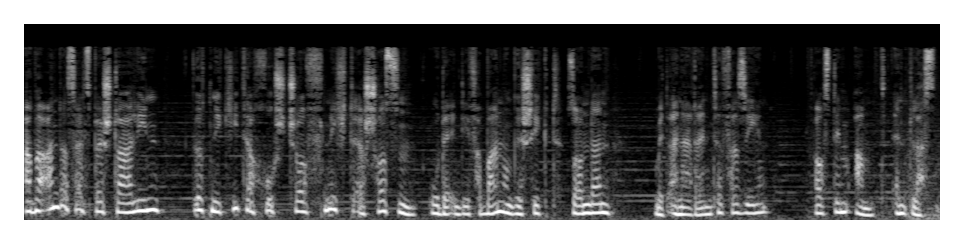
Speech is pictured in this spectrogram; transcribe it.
Aber anders als bei Stalin wird Nikita Khrushchev nicht erschossen oder in die Verbannung geschickt, sondern mit einer Rente versehen, aus dem Amt entlassen.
